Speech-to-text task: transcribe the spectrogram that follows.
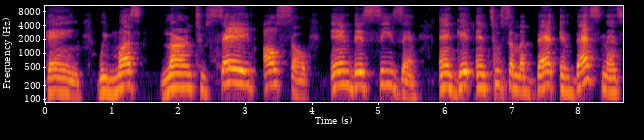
gain. We must learn to save also in this season and get into some investments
